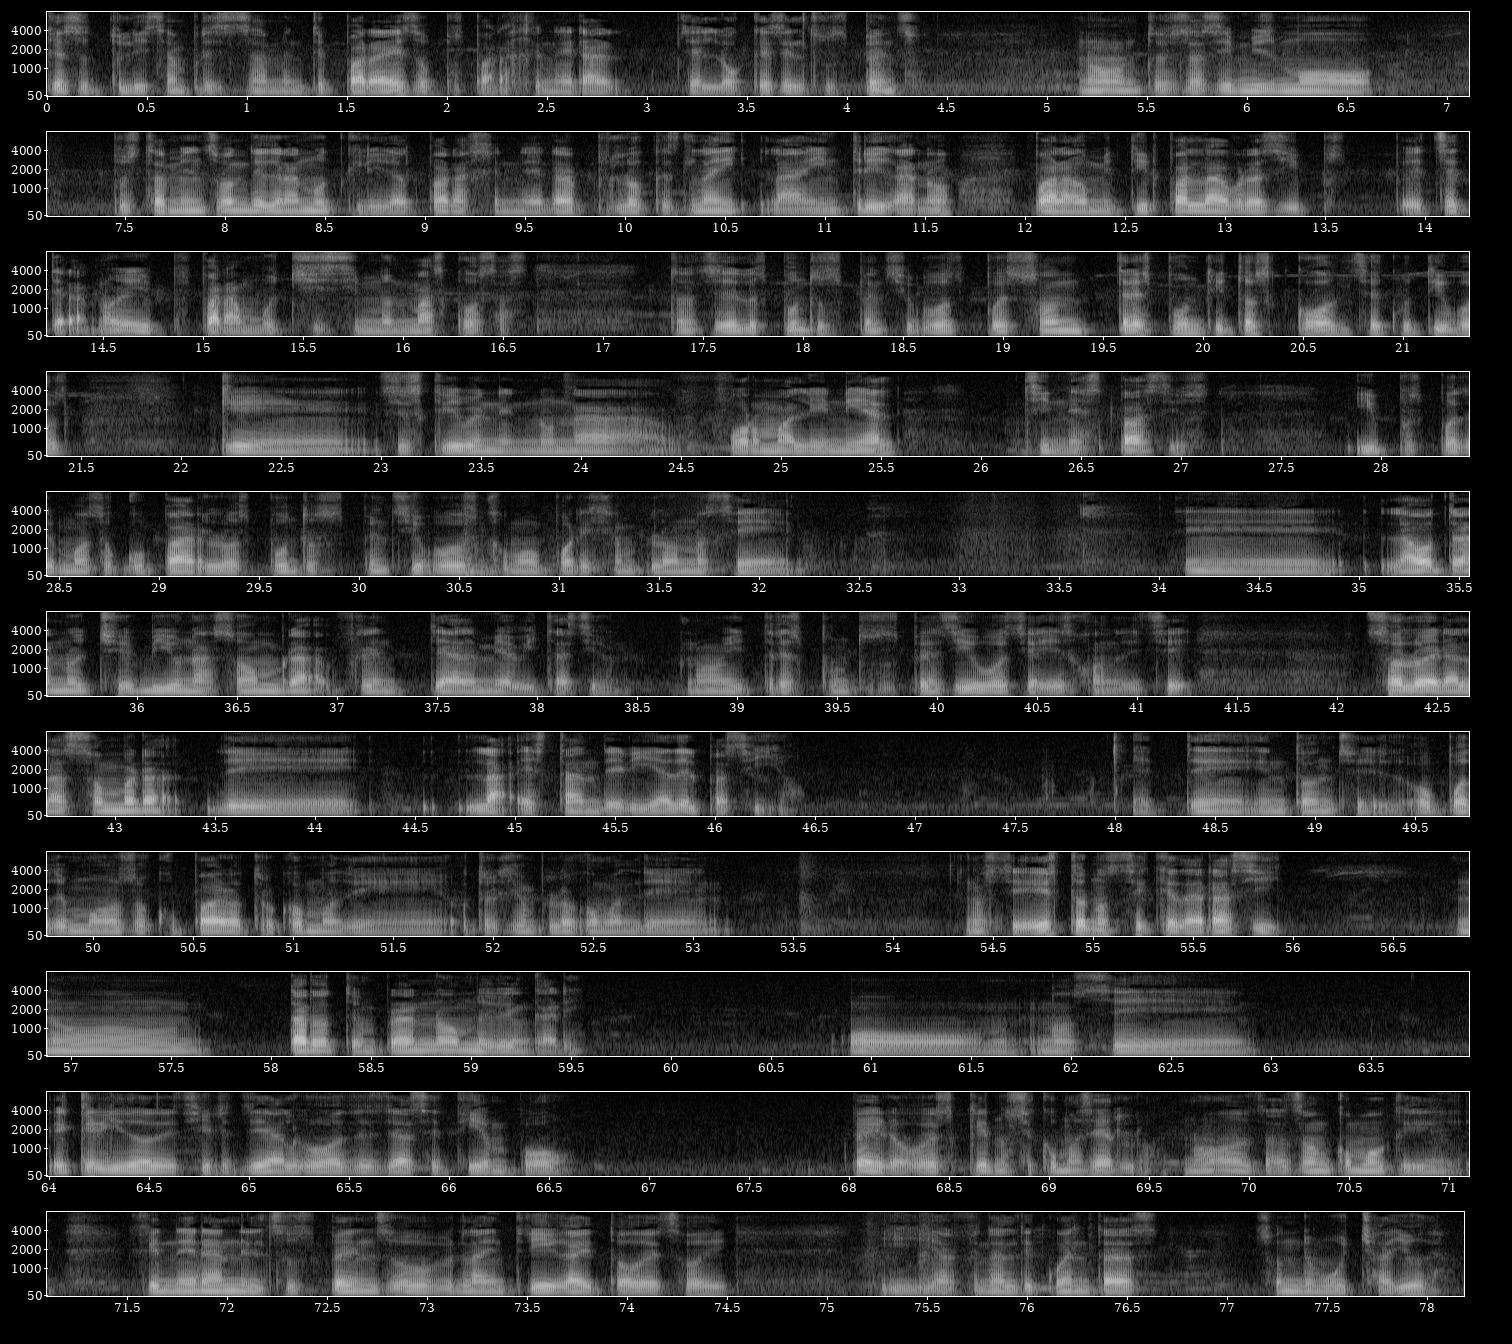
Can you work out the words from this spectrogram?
que se utilizan precisamente para eso, pues para generar lo que es el suspenso, ¿no? Entonces asimismo, pues también son de gran utilidad para generar pues, lo que es la, la intriga, ¿no? Para omitir palabras y pues, etcétera, ¿no? Y pues, para muchísimas más cosas. Entonces los puntos suspensivos pues son tres puntitos consecutivos que se escriben en una forma lineal sin espacios y pues podemos ocupar los puntos suspensivos como por ejemplo no sé eh, la otra noche vi una sombra frente a mi habitación ¿no? Y tres puntos suspensivos y ahí es cuando dice solo era la sombra de la estandería del pasillo. Este, entonces, o podemos ocupar otro como de, otro ejemplo como el de, no sé, esto no se quedará así. No, tarde o temprano me vengaré. O, no sé, he querido decirte algo desde hace tiempo, pero es que no sé cómo hacerlo, ¿no? O sea, son como que generan el suspenso, la intriga y todo eso y, y al final de cuentas son de mucha ayuda.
